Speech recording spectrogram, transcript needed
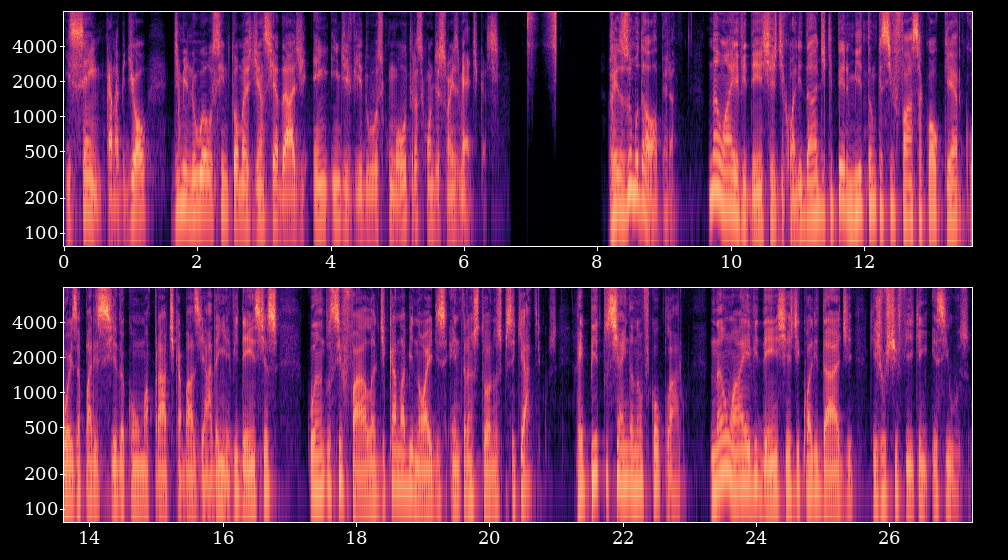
e sem canabidiol diminua os sintomas de ansiedade em indivíduos com outras condições médicas. Resumo da ópera. Não há evidências de qualidade que permitam que se faça qualquer coisa parecida com uma prática baseada em evidências quando se fala de canabinoides em transtornos psiquiátricos. Repito se ainda não ficou claro. Não há evidências de qualidade que justifiquem esse uso.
